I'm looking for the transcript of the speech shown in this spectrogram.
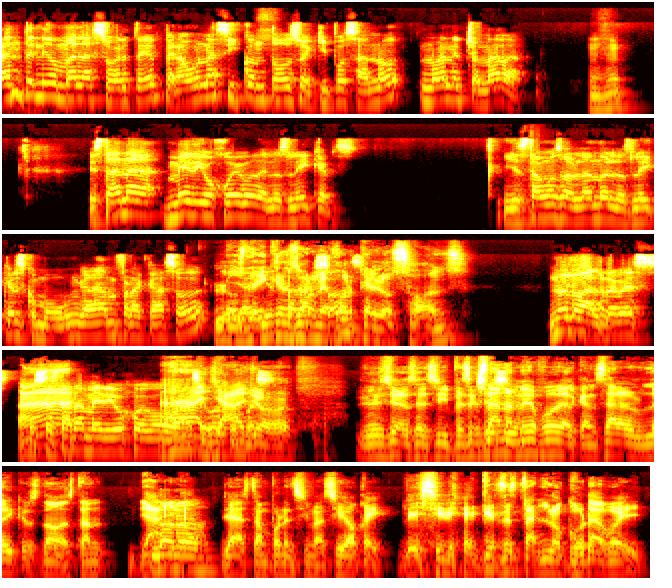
han tenido mala suerte, pero aún así con todo su equipo sano, no han hecho nada. Están a medio juego de los Lakers. Y estamos hablando de los Lakers como un gran fracaso. ¿Los Lakers van mejor que los Suns? No, no, al revés. Ah, están a medio juego. Ah, ya, yo. Decía, o sea, sí, pensé que estaban a medio juego de alcanzar a los Lakers. No, están. Ya, no, no. ya, están por encima. Sí, ok. Decidí que es esta locura, güey.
